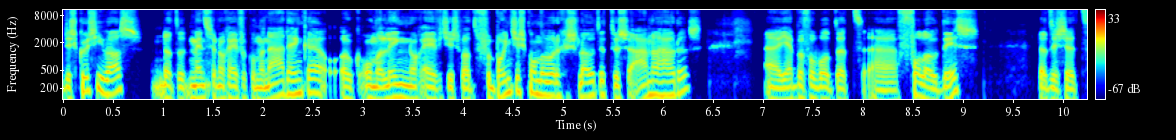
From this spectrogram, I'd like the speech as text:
discussie was. Dat mensen nog even konden nadenken. Ook onderling nog eventjes wat verbondjes konden worden gesloten tussen aandeelhouders. je hebt bijvoorbeeld dat Follow This. Dat is het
